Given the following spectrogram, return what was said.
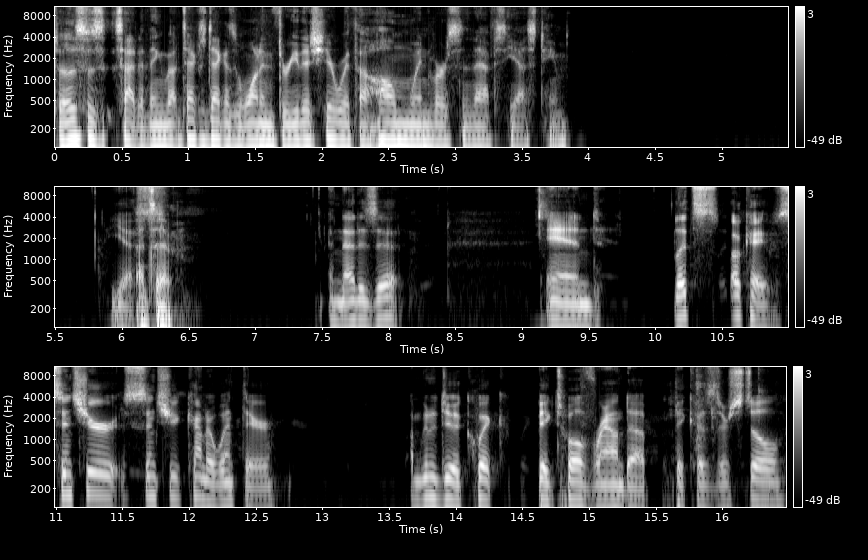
So this is sad to think about. Texas Tech is one and three this year with a home win versus an FCS team. Yes. That's it. And that is it. And let's okay, since you're since you kind of went there, I'm going to do a quick Big 12 roundup because there's still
